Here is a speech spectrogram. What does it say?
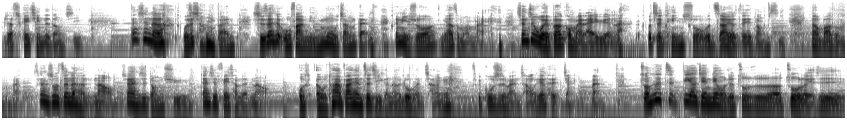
比较催情的东西，但是呢，我在上班，实在是无法明目张胆跟你说你要怎么买，甚至我也不知道购买来源啊，我只是听说，我知道有这些东西，但我不知道怎么买。虽然说真的很闹，虽然是东区，但是非常的闹。我我突然发现这集可能会录很长，因为 这故事蛮长，我现在才讲一半。总之，这第二间店我就做做做做了，也是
